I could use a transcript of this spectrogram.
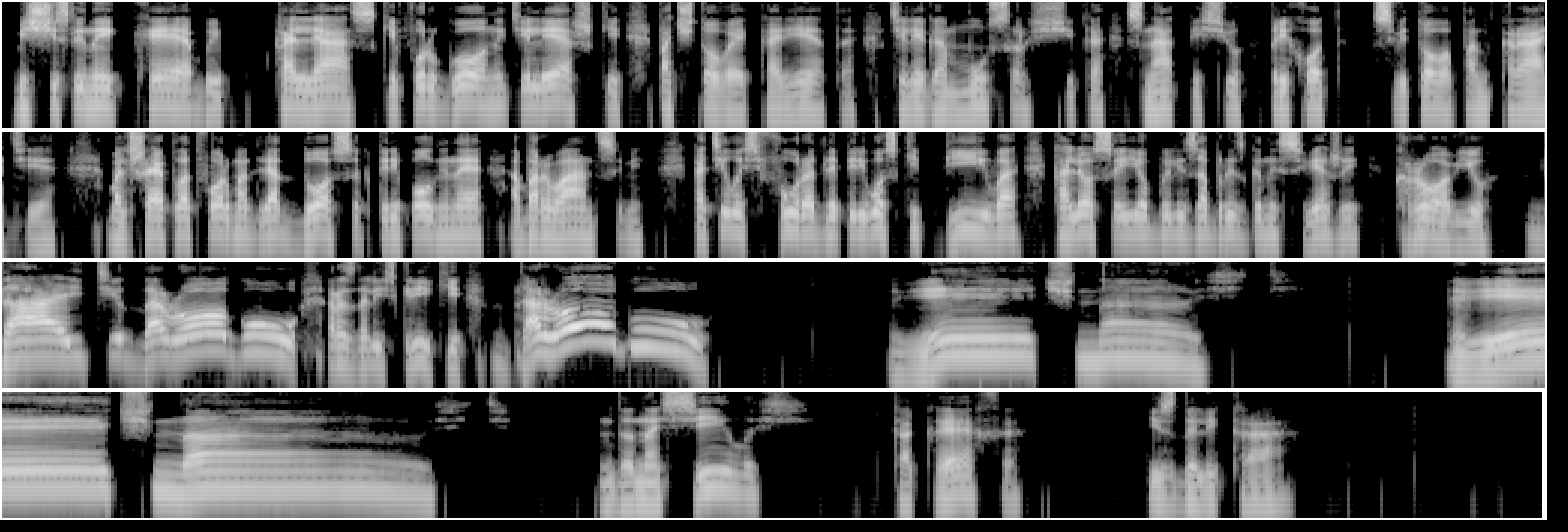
бесчисленные кэбы, коляски, фургоны, тележки, почтовая карета, телега мусорщика с надписью «Приход святого Панкратия», большая платформа для досок, переполненная оборванцами, катилась фура для перевозки пива, колеса ее были забрызганы свежей кровью. «Дайте дорогу!» — раздались крики. «Дорогу!» «Вечность!» Вечность доносилась, как эхо издалека.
